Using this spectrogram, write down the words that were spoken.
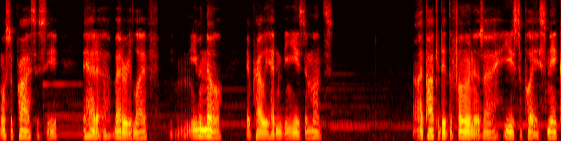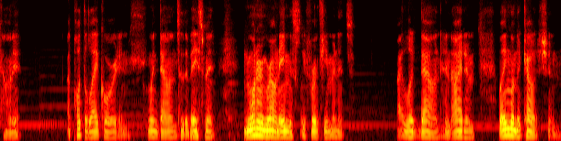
was surprised to see it had a battery life, even though it probably hadn't been used in months. I pocketed the phone as I used to play Snake on it. I pulled the light cord and went down to the basement and wandering around aimlessly for a few minutes. I looked down and eyed him laying on the couch and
